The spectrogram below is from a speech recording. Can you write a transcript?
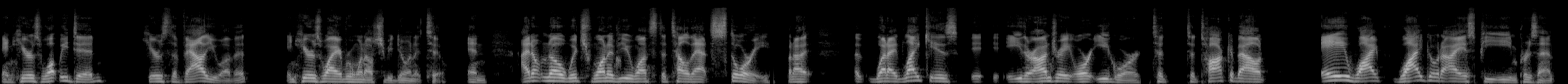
And here's what we did. Here's the value of it. And here's why everyone else should be doing it too. And I don't know which one of you wants to tell that story, but I, uh, what I'd like is either Andre or Igor to to talk about a why why go to ISPE and present.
